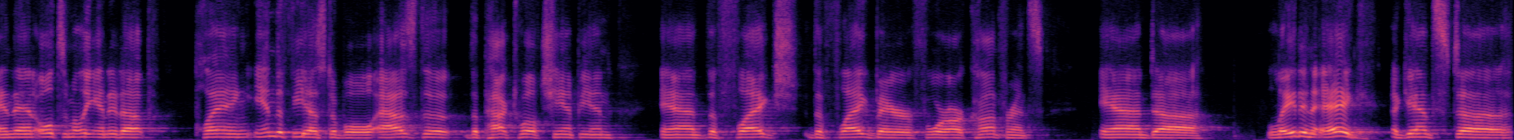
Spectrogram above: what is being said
and then ultimately ended up playing in the Fiesta Bowl as the, the Pac 12 champion and the flag the flag bearer for our conference, and uh, laid an egg against uh,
